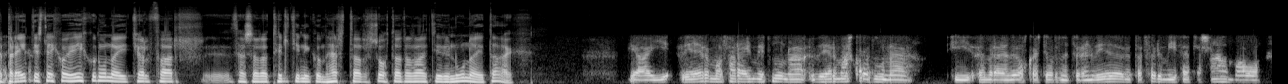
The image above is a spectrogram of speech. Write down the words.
En breytist eitthvað í ykkur núna í kjálfar eh, þessara tilkynningum hertar sóttaranrættir núna í dag? Já, við erum að fara einmitt núna, við erum akkurat núna í umræðin við okkar stjórnendur en við erum þetta fyrir mig þetta sama og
